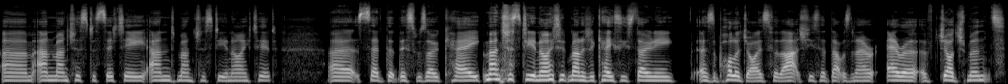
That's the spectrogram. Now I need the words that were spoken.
um, and Manchester City and Manchester United uh, said that this was okay. Manchester United manager Casey Stoney has apologised for that. She said that was an er- error of judgment.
